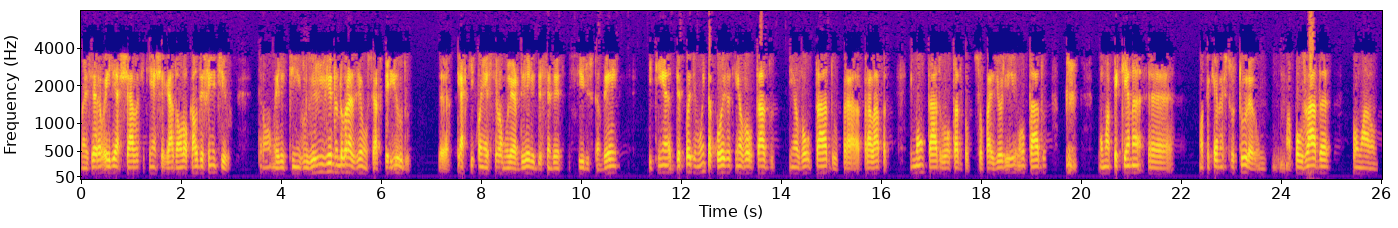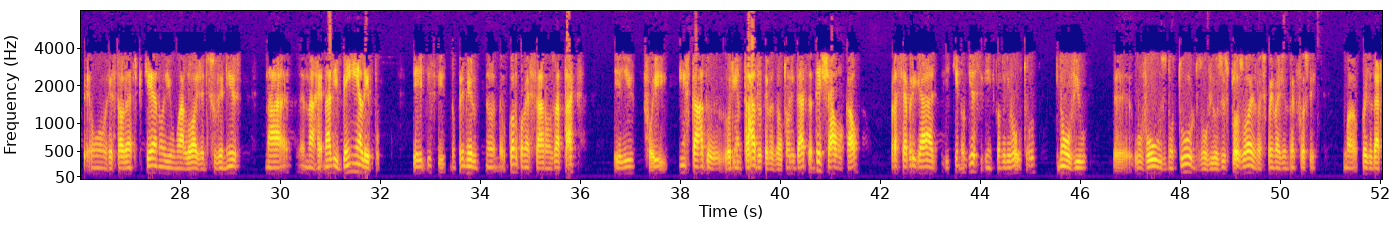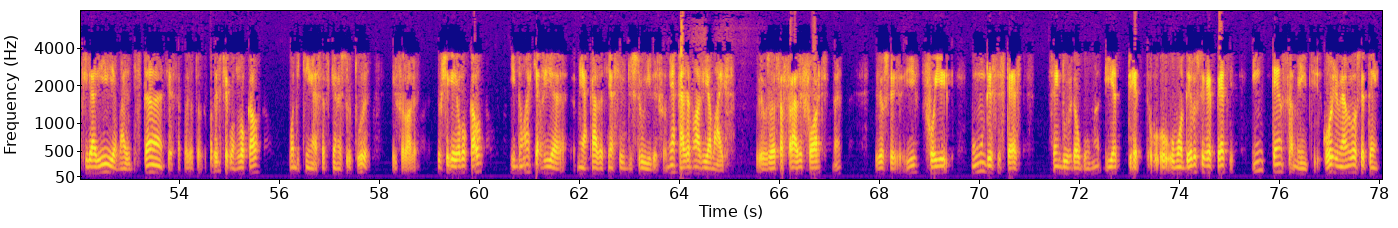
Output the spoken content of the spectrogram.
mas era, ele achava que tinha chegado a um local definitivo. Então ele tinha inclusive vivido no Brasil um certo período, é, aqui conheceu a mulher dele, descendente de sírios também, e tinha, depois de muita coisa, tinha voltado, tinha voltado para lá pra, e montado, voltado para o seu país de origem, montado uma pequena, é, uma pequena estrutura, um, uma pousada com uma, um restaurante pequeno e uma loja de souvenirs na, na, na bem em Alepo. Ele disse que no primeiro, no, no, quando começaram os ataques, ele foi instado, orientado pelas autoridades a deixar o local para se abrigar e que no dia seguinte, quando ele voltou, não ouviu eh, os voos noturnos, ouviu as explosões, mas ficou imaginando que fosse uma coisa da artilharia mais distante, essa coisa toda. Quando ele chegou no local, onde tinha essa pequena estrutura, ele falou, olha, eu cheguei ao local e não é que havia, minha casa tinha sido destruída, ele falou, minha casa não havia mais usou essa frase forte, né? Ou seja, e foi um desses testes, sem dúvida alguma, e é, o, o modelo se repete intensamente. Hoje mesmo você tem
